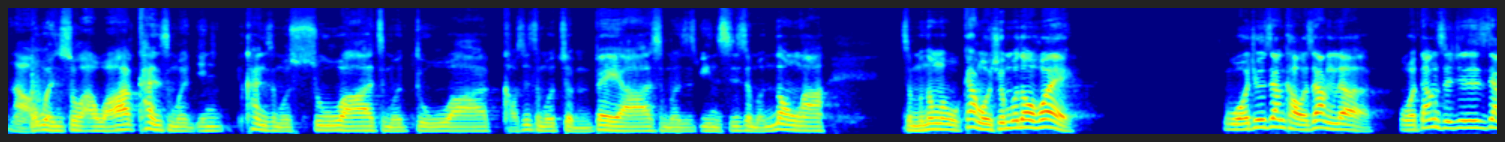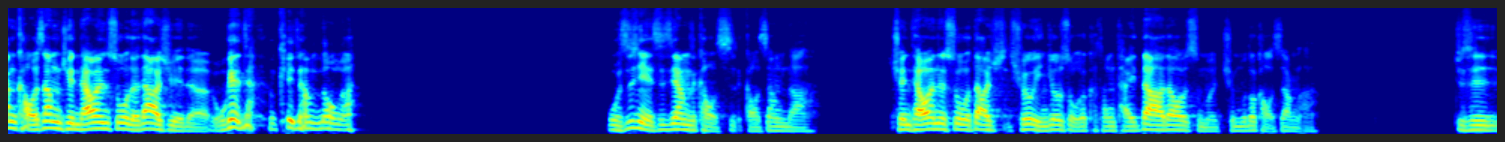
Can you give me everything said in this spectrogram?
然后问说啊，我要看什么研看什么书啊，怎么读啊，考试怎么准备啊，什么饮食怎么弄啊，怎么弄呢？我干，我全部都会，我就这样考上了。我当时就是这样考上全台湾所有的大学的，我可以这样 可以这样弄啊。我之前也是这样子考试考上的啊，全台湾的所有大学、所有研究所，我从台大到什么全部都考上了，就是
